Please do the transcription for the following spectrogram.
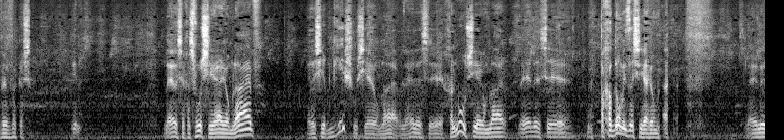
ובבקשה. הנה. לאלה שחשבו שיהיה היום לייב, אלה שהרגישו שיהיה היום לייב, לאלה שחלמו שיהיה היום לייב, לאלה שפחדו מזה שיהיה היום לייב, לאלה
